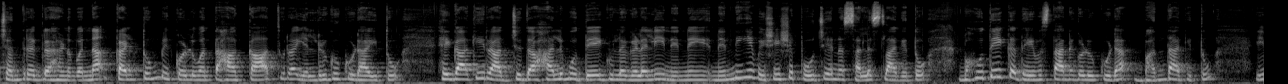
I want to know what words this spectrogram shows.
ಚಂದ್ರಗ್ರಹಣವನ್ನ ಕಣ್ತುಂಬಿಕೊಳ್ಳುವಂತಹ ಕಾತುರ ಎಲ್ರಿಗೂ ಕೂಡ ಇತ್ತು. ಹೀಗಾಗಿ ರಾಜ್ಯದ ಹಲವು ದೇಗುಲಗಳಲ್ಲಿ ನಿನ್ನೆ, ನಿನ್ನೆಯೇ ವಿಶೇಷ ಪೂಜೆಯನ್ನು ಸಲ್ಲಿಸಲಾಗಿತ್ತು. ಬಹುತೇಕ ದೇವಸ್ಥಾನಗಳು ಕೂಡ ಬಂದಾಗಿತ್ತು ಈ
